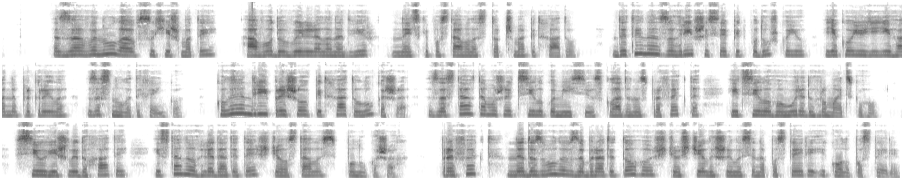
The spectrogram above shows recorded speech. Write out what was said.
завинула в сухі шмати, а воду вилляла на двір, нецьки поставила сторчма під хату. Дитина, зогрівшися під подушкою, якою її Ганна прикрила, заснула тихенько. Коли Андрій прийшов під хату Лукаша, застав там уже цілу комісію, складену з префекта і цілого уряду громадського. Всі увійшли до хати і стали оглядати те, що осталось по Лукашах. Префект не дозволив забрати того, що ще лишилося на постелі і коло постелі.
